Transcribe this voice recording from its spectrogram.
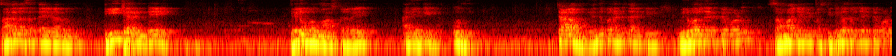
సాగల సత్తయ్య గారు టీచర్ అంటే తెలుగు మాస్టరే అనేది ఉంది. చాలా ఉంది. ఎందుకనంటే దానికి విలువలు నేర్పేవాడు సమాజం యొక్క స్థితిగతులు చెప్పేవాడు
